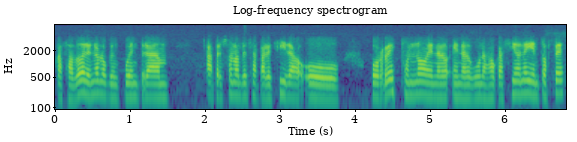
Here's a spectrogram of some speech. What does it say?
cazadores, ¿no? Los que encuentran a personas desaparecidas o, restos, ¿no? En, en, algunas ocasiones y entonces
